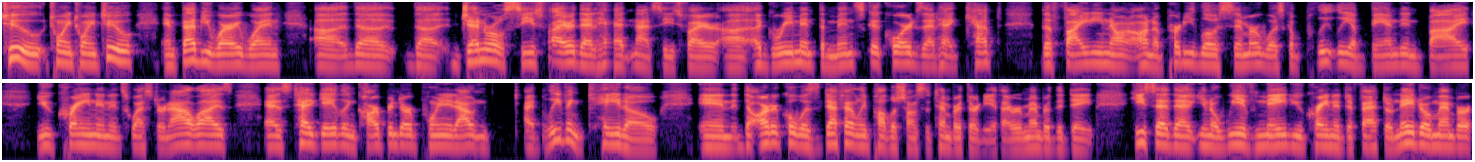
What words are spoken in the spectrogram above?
to 2022 in February when uh, the the general ceasefire that had not ceasefire uh, agreement, the Minsk Accords that had kept the fighting on, on a pretty low simmer was completely abandoned by Ukraine and its Western allies. As Ted Galen Carpenter pointed out in I believe in Cato, and the article was definitely published on September 30th. I remember the date. He said that you know we have made Ukraine a de facto NATO member,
